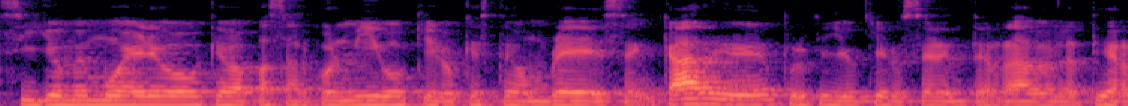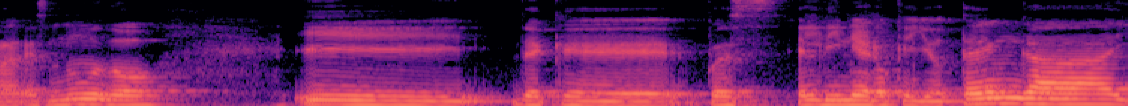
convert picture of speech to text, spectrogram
si yo me muero, ¿qué va a pasar conmigo? Quiero que este hombre se encargue, porque yo quiero ser enterrado en la tierra desnudo y de que pues el dinero que yo tenga y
